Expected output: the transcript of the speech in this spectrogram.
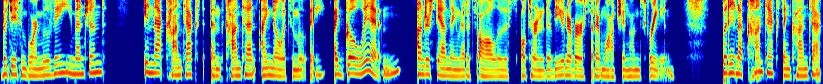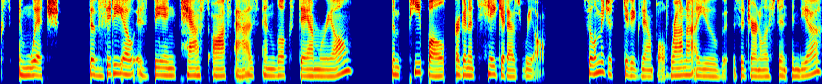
The Jason Bourne movie you mentioned, in that context and content, I know it's a movie. I go in understanding that it's all this alternative universe that I'm watching on screen. But in a context and context in which the video is being passed off as and looks damn real, then people are going to take it as real. So let me just give you an example. Rana Ayyub is a journalist in India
